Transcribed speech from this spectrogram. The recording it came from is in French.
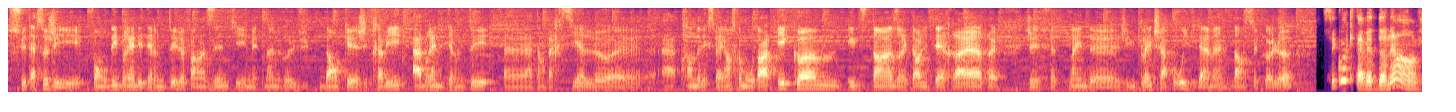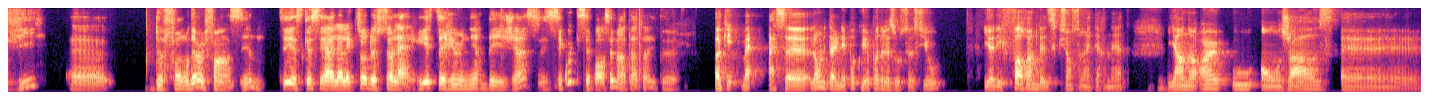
Suite à ça, j'ai fondé Brin d'éternité, le fanzine qui est maintenant une revue. Donc, euh, j'ai travaillé à Brin d'éternité euh, à temps partiel, euh, à prendre de l'expérience comme auteur et comme éditeur, directeur littéraire. J'ai fait plein de, j'ai eu plein de chapeaux évidemment dans ce cas-là. C'est quoi qui t'avait donné envie de fonder un fanzine? Est-ce que c'est à la lecture de Solaris, réunir des gens? C'est quoi qui s'est passé dans ta tête? OK, ben, à ce... là, on est à une époque où il n'y a pas de réseaux sociaux. Il y a des forums de discussion sur Internet. Mhm. Il y en a un où on jase, euh,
